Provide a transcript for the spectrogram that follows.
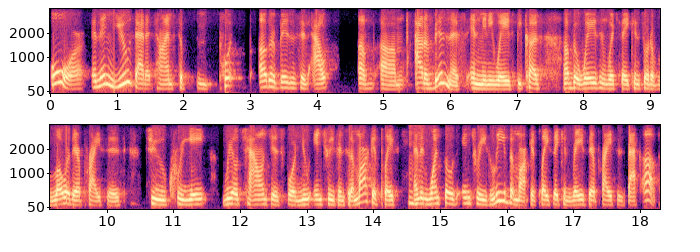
or and then use that at times to put other businesses out of um, out of business in many ways because of the ways in which they can sort of lower their prices to create real challenges for new entries into the marketplace. Mm-hmm. And then once those entries leave the marketplace, they can raise their prices back up.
